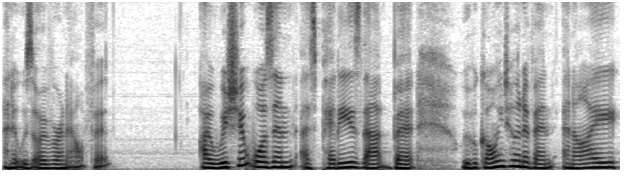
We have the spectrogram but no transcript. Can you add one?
and it was over an outfit. I wish it wasn't as petty as that, but we were going to an event, and I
